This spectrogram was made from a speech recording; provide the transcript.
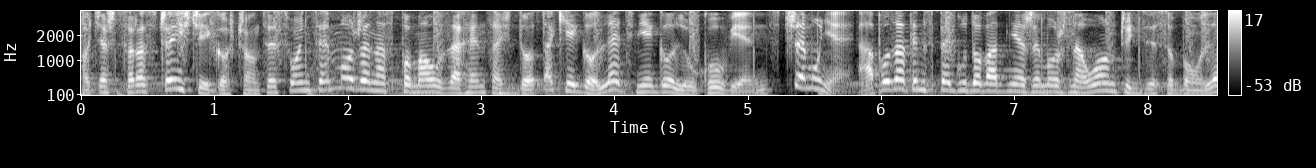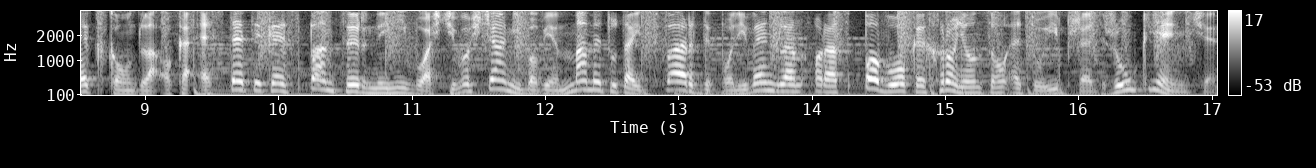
Chociaż coraz częściej goszczące słońce może nas pomału zachęcać do takiego letniego luku, więc czemu nie? A poza tym spek udowadnia, że można łączyć ze sobą lekką dla oka estetykę z pancernymi właściwościami, bowiem mamy tutaj twardy poliwęglan oraz powłokę chroniącą etui przed żółknięciem.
